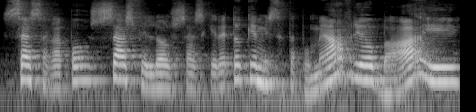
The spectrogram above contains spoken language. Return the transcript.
Σας αγαπώ, σας φιλώ, σας χαιρετώ και εμείς θα τα πούμε αύριο. Bye!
